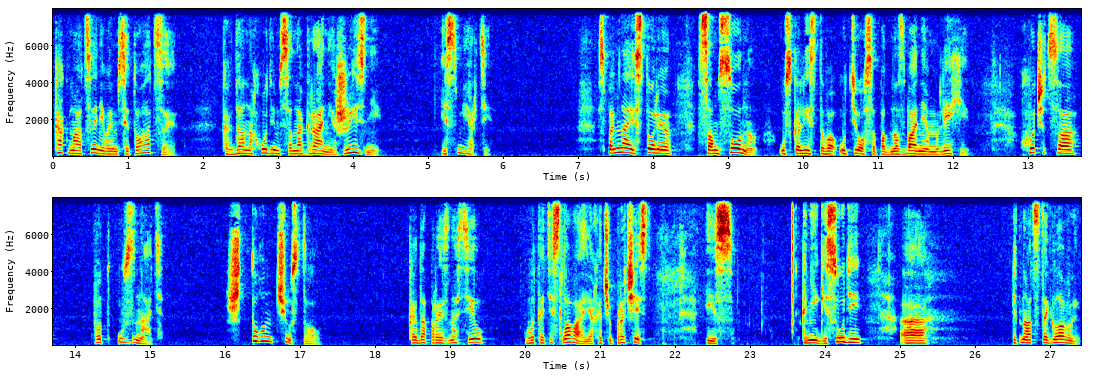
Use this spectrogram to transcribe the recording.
Как мы оцениваем ситуации, когда находимся на грани жизни и смерти. Вспоминая историю Самсона у скалистого утеса под названием Лехи, хочется вот узнать, что он чувствовал, когда произносил вот эти слова. Я хочу прочесть из книги Судей 15 э, главы.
